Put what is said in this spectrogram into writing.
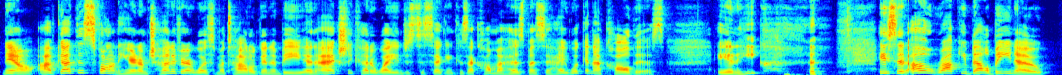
Now, I've got this font here, and I'm trying to figure out what's my title going to be. And I actually cut away in just a second because I called my husband and said, hey, what can I call this? And he, he said, oh, Rocky Balbino.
